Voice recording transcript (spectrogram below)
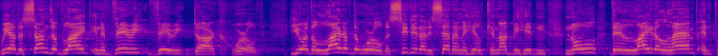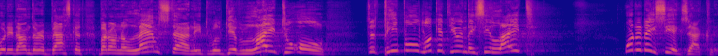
We are the sons of light in a very, very dark world. You are the light of the world. The city that is set on a hill cannot be hidden. No, they light a lamp and put it under a basket, but on a lampstand it will give light to all. Do people look at you and they see light? What do they see exactly?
